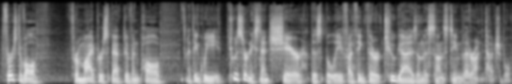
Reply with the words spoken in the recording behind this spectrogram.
First of all, from my perspective, and Paul, I think we, to a certain extent, share this belief. I think there are two guys on the Suns team that are untouchable.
